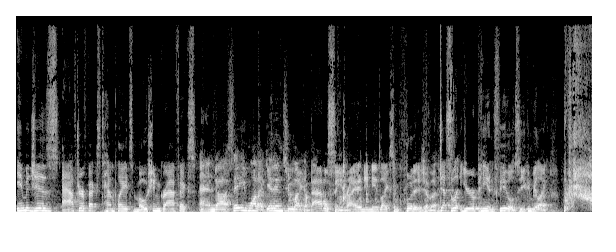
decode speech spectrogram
images, After Effects templates, motion graphics, and uh, say you want to get into like a battle scene, right? And you need like some footage of a desolate European field, so you can be like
